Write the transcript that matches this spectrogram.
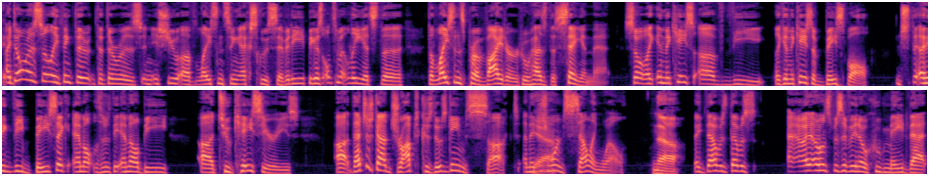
I- I don't necessarily think that that there was an issue of licensing exclusivity because ultimately it's the the license provider who has the say in that. So, like in the case of the like in the case of baseball, the- I think the basic ML the MLB uh 2K series uh that just got dropped because those games sucked and they just weren't selling well. no, Like that was that was I, I don't specifically know who made that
